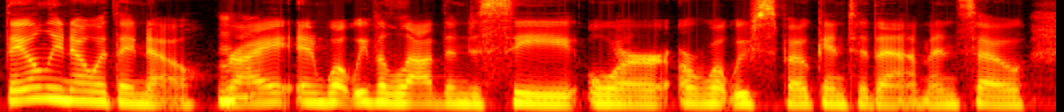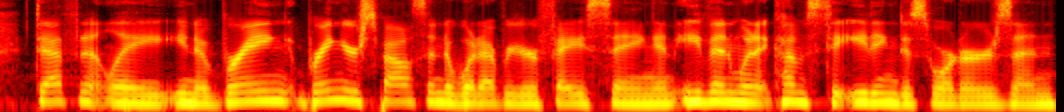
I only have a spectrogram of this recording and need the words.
they only know what they know, Mm-hmm. right, and what we've allowed them to see or or what we've spoken to them, and so definitely, you know, bring bring your spouse into whatever you're facing, and even when it comes to eating disorders and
